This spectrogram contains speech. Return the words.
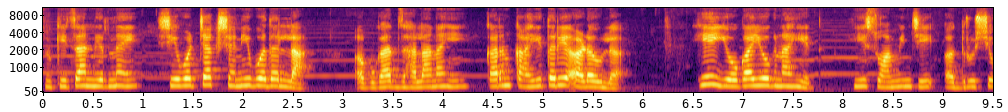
चुकीचा निर्णय शेवटच्या क्षणी बदलला. अपघात झाला नाही कारण काहीतरी अडवलं. हे योगायोग नाहीत ही स्वामींची अदृश्य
